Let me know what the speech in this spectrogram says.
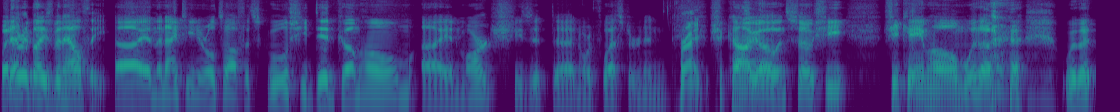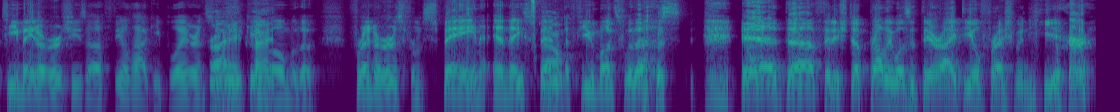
But everybody's been healthy. Uh, and the 19 year old's off at school. She did come home in March. She's at Northwestern in right. Chicago, and so she she came home with a with a teammate of hers. She's a field hockey player, and so right, she came right. home with a friend of hers from Spain, and they spent oh. a few months with us and uh, finished up. Probably wasn't their ideal freshman year,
